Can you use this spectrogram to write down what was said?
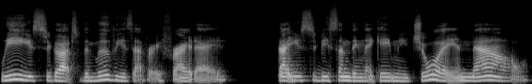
We used to go out to the movies every Friday. That used to be something that gave me joy. And now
